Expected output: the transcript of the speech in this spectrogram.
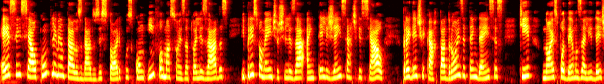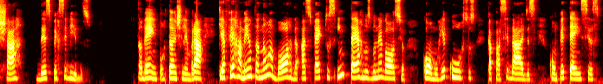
é essencial complementar os dados históricos com informações atualizadas e, principalmente, utilizar a inteligência artificial para identificar padrões e tendências que nós podemos ali deixar despercebidos. Também é importante lembrar que a ferramenta não aborda aspectos internos do negócio, como recursos, capacidades, competências.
